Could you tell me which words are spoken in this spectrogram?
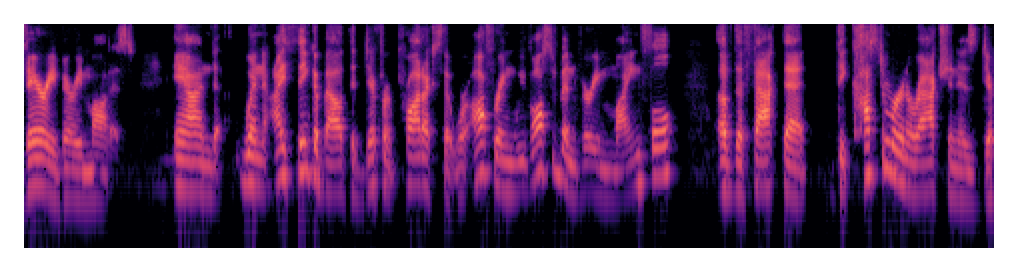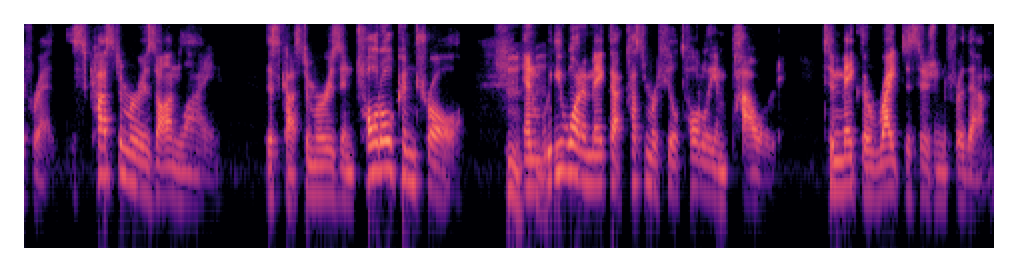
very, very modest. And when I think about the different products that we're offering, we've also been very mindful of the fact that the customer interaction is different. This customer is online, this customer is in total control. and mm-hmm. we want to make that customer feel totally empowered to make the right decision for them.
